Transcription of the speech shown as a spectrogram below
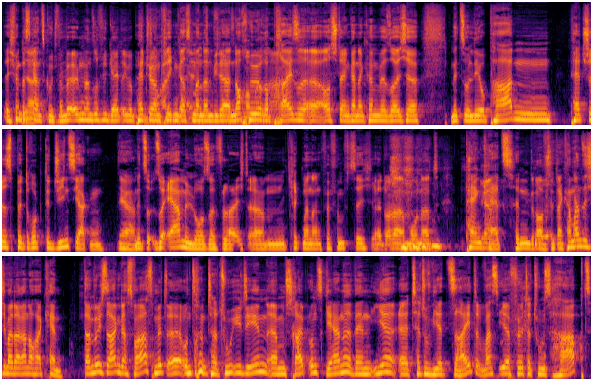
Ich finde das Ja. ganz gut. Wenn wir irgendwann so viel Geld über Patreon kriegen, dass geil man dann wieder noch höhere. Preise äh, ausstellen kann, dann können wir solche mit so Leoparden-Patches bedruckte Jeansjacken. Ja. Mit so, so ärmellose vielleicht. Ähm, kriegt man dann für 50 äh, Dollar im Monat Pancats hinten drauf steht. Dann kann man sich immer daran auch erkennen. Dann würde ich sagen, das war's mit äh, unseren Tattoo-Ideen. Ähm, schreibt uns gerne, wenn ihr äh, tätowiert seid, was ihr für Tattoos habt.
